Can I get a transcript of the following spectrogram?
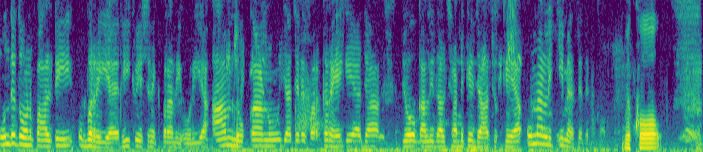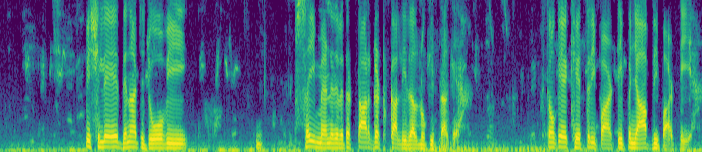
ਉਹਦੇ ਤੋਂ ਹੁਣ ਪਾਰਟੀ ਉੱਭਰ ਰਹੀ ਹੈ ਰੀਕ੍ਰੀਏਸ਼ਨ ਇੱਕ ਤਰ੍ਹਾਂ ਦੀ ਹੋ ਰਹੀ ਹੈ। ਆਮ ਲੋਕਾਂ ਨੂੰ ਜਾਂ ਜਿਹੜੇ ਵਰਕਰ ਹੈਗੇ ਆ ਜਾਂ ਜੋ ਅਕਾਲੀ ਦਲ ਛੱਡ ਕੇ ਜਾ ਚੁੱਕੇ ਆ ਉਹਨਾਂ ਲਈ ਕੀ ਮੈਸੇਜ ਦੇਣਾ ਚਾਹੁੰਦੇ ਵੇਖੋ ਪਿਛਲੇ ਦਿਨਾਂ 'ਚ ਜੋ ਵੀ ਸਹੀ ਮੈਨੇ ਦੇ ਵਿੱਚ ਟਾਰਗੇਟ ਅਕਾਲੀ ਦਲ ਨੂੰ ਕੀਤਾ ਗਿਆ ਕਿਉਂਕਿ ਇਹ ਖੇਤਰੀ ਪਾਰਟੀ ਪੰਜਾਬ ਦੀ ਪਾਰਟੀ ਹੈ।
